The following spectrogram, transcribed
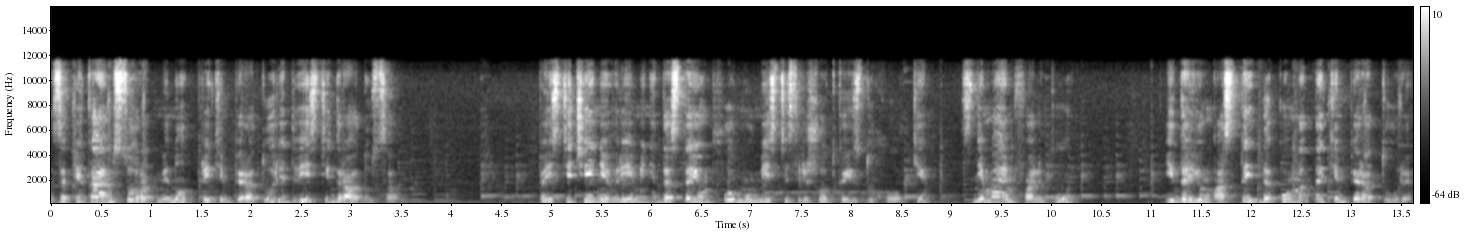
Запекаем 40 минут при температуре 200 градусов. По истечении времени достаем форму вместе с решеткой из духовки, снимаем фольгу и даем остыть до комнатной температуры.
